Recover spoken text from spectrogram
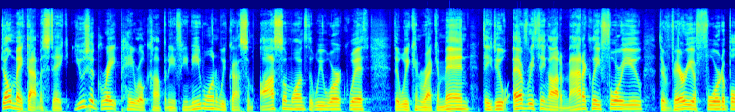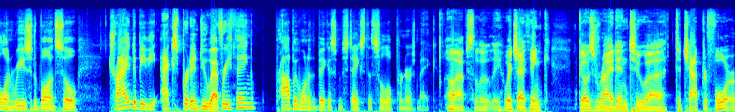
don't make that mistake. Use a great payroll company. If you need one, we've got some awesome ones that we work with that we can recommend. They do everything automatically for you. They're very affordable and reasonable. And so, trying to be the expert and do everything, probably one of the biggest mistakes that solopreneurs make. Oh, absolutely. Which I think goes right into uh, to chapter four,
